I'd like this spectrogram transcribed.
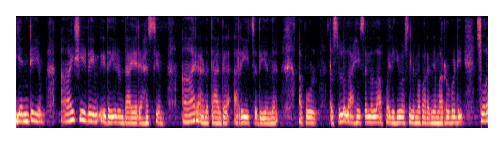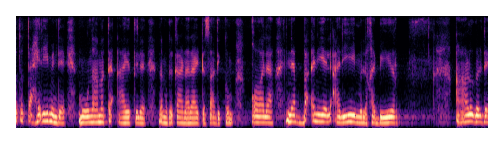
എന്റെയും ആയിഷയുടെയും ഇടയിലുണ്ടായ രഹസ്യം ആരാണ് താങ്കൾ അറിയിച്ചത് എന്ന്? അപ്പോൾ റസൂലുള്ളാഹി സല്ലാഹു അലഹി വസ്ലമ പറഞ്ഞ മറുപടി. സൂറത്ത് തഹരീമിന്റെ മൂന്നാമത്തെ ആയത്തിൽ നമുക്ക് കാണാനായിട്ട് സാധിക്കും. കോല നബ്ബ അനിയൽ അലീമുൽ ഹബീർ ആളുകളുടെ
